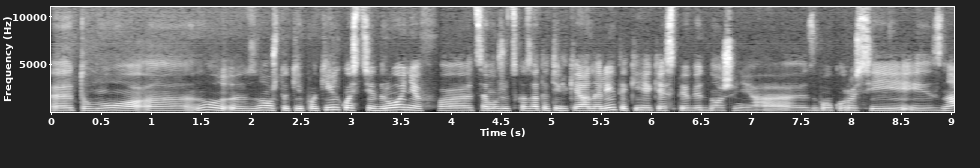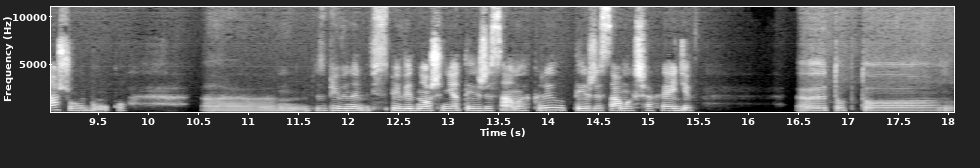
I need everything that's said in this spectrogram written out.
Е, Тому, е, ну, е, знову ж таки, по кількості дронів це можуть сказати тільки аналітики, яке співвідношення з боку Росії і з нашого боку. Співвідношення тих же самих крил, тих же самих шахедів. Тобто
